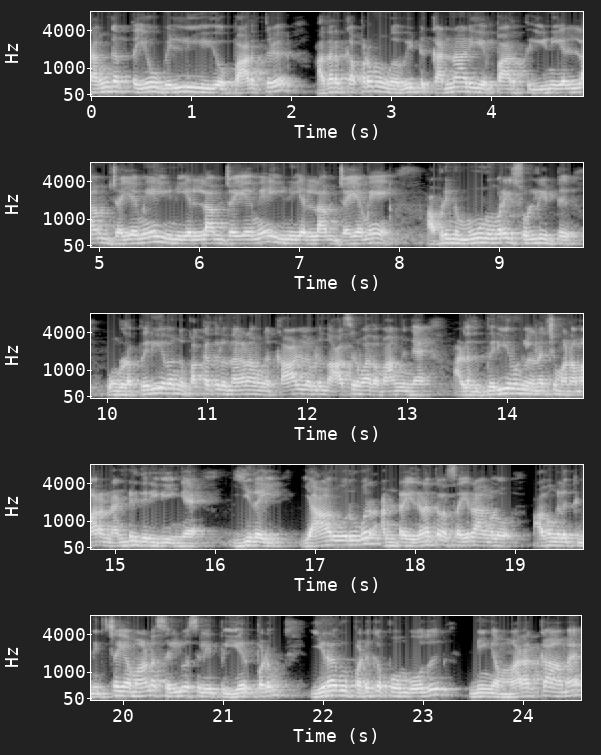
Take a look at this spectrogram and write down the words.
தங்கத்தையோ வெள்ளியையோ பார்த்து அதற்கப்புறம் உங்கள் வீட்டு கண்ணாடியை பார்த்து இனி எல்லாம் ஜெயமே இனி எல்லாம் ஜெயமே இனி எல்லாம் ஜெயமே அப்படின்னு மூணு முறை சொல்லிவிட்டு உங்களோட பெரியவங்க பக்கத்தில் இருந்தாங்கன்னா அவங்க காலில் விழுந்து ஆசீர்வாதம் வாங்குங்க. அல்லது பெரியவங்களை நினச்சி மனமாற நன்றி தெரிவிங்க. இதை யார் ஒருவர் அன்றைய தினத்தில் செய்கிறாங்களோ அவங்களுக்கு நிச்சயமான செல்வ செழிப்பு ஏற்படும். இரவு படுக்க போகும்போது நீங்கள் மறக்காமல்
